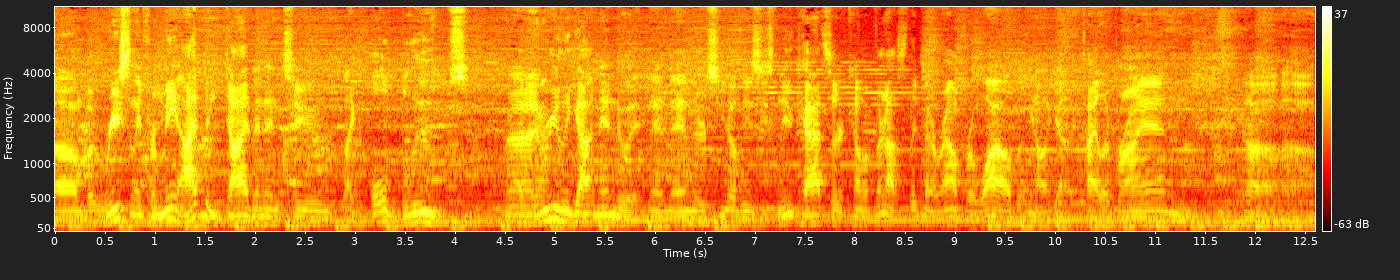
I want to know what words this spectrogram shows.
Um, but recently, for me, I've been diving into like old blues. Right. I've really gotten into it, and, and there's you know these these new cats that are coming up. They're not they've been around for a while, but you know I got Tyler Bryant and uh, uh,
